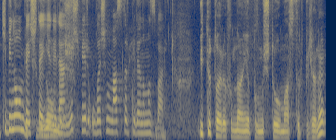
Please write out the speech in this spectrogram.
2015'te 2015. yenilenmiş bir ulaşım master planımız var. İTÜ tarafından yapılmıştı o master planı.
